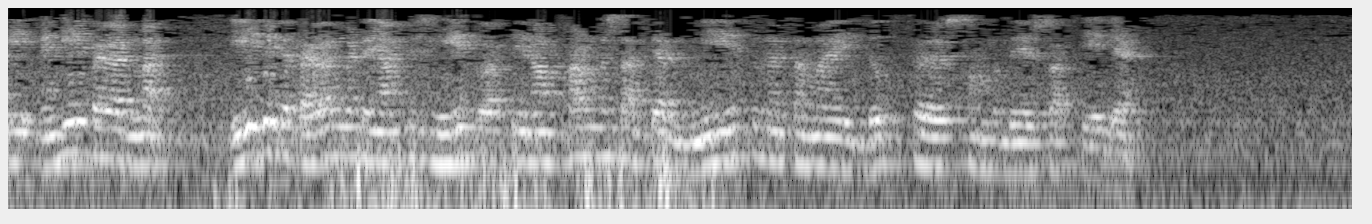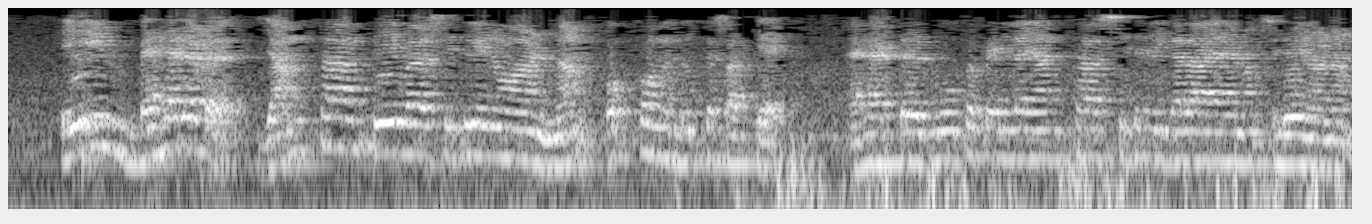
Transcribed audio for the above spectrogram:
ඒ ඇඟේ පැවැත්ම ඒ දෙක පැවැත්මට යම් කිසි හේතුවක් තියෙනවා කර්ම සත්‍ය මේ තුන තමයි දුක්ඛ සමුදය සත්‍යය කියන්නේ. ඒන් බැහැරව යම්තා දේවල් සිදු වෙනවා නම් ඔක්කොම දුක්ඛ සත්‍යයි. ඇහැට රූප පෙළ යම්තා සිතේ ගලා යෑමක් සිදු වෙනවා නම්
